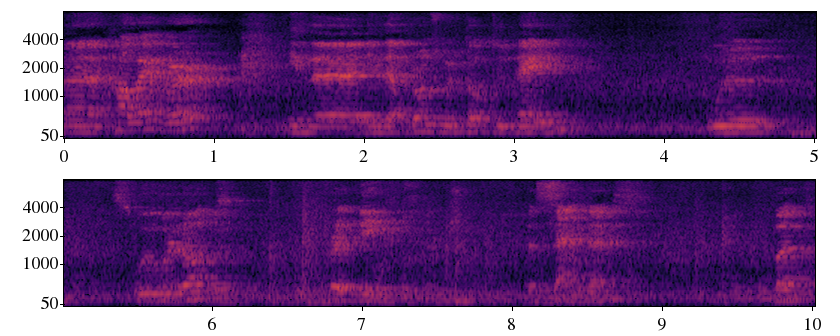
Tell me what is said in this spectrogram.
Uh, however, in the in the approach we'll talk today, we'll we will not predict the sentence, but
